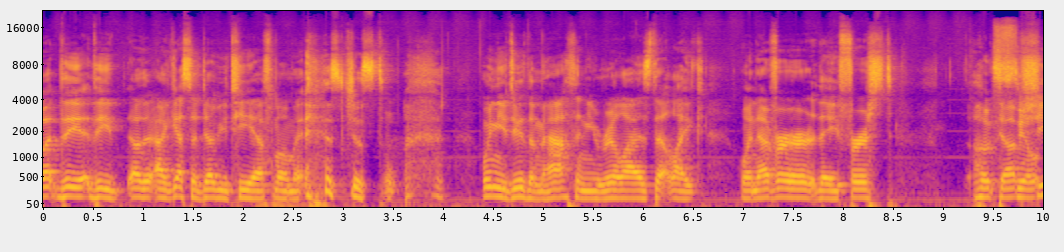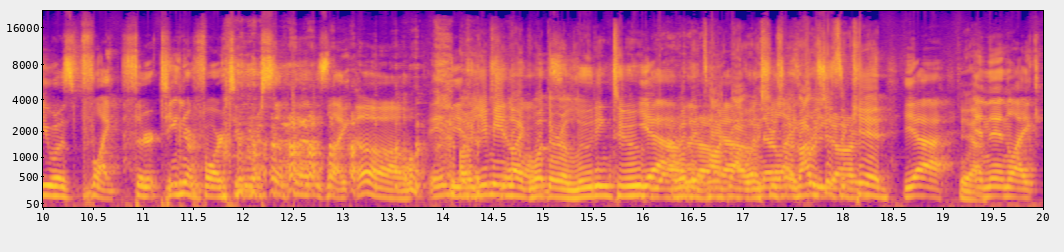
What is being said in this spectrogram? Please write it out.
but the the other I guess a WTF moment is just when you do the math and you realize that like whenever they first hooked up, Still- she was like thirteen or fourteen or something. It's like oh, India. Oh, you mean like what they're alluding to? Yeah, when they yeah, talk yeah, about when when she they're, says, "I was pretty just a kid." Yeah, Yeah. and then like.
